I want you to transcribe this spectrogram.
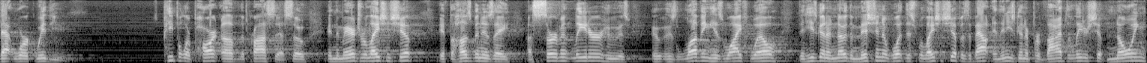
that work with you people are part of the process. So, in the marriage relationship, if the husband is a, a servant leader who is, who is loving his wife well, then he's going to know the mission of what this relationship is about, and then he's going to provide the leadership, knowing,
